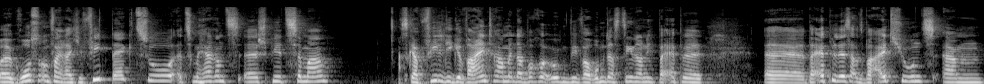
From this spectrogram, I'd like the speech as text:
äh, große umfangreiche Feedback zu, äh, zum Herrenspielzimmer. Äh, es gab viele, die geweint haben in der Woche irgendwie, warum das Ding noch nicht bei Apple, äh, bei Apple ist, also bei iTunes. Ähm,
